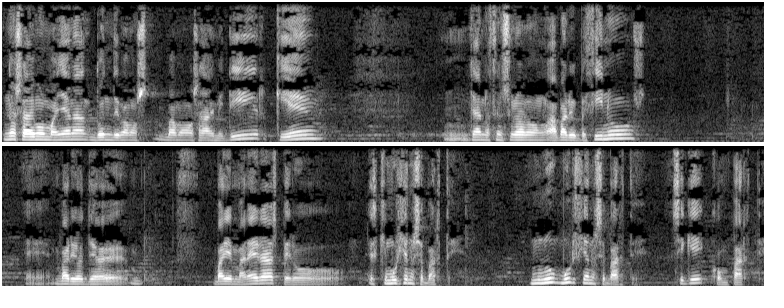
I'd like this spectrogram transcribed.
no sabemos mañana dónde vamos, vamos a emitir, quién. Ya nos censuraron a varios vecinos, eh, varios de varias maneras, pero es que Murcia no se parte. Mu- Murcia no se parte, así que comparte.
